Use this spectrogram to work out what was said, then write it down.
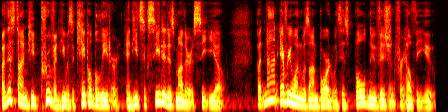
By this time, he'd proven he was a capable leader and he'd succeeded his mother as CEO. But not everyone was on board with his bold new vision for Healthy U.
